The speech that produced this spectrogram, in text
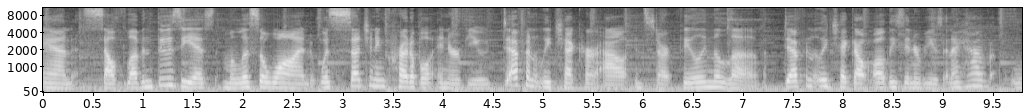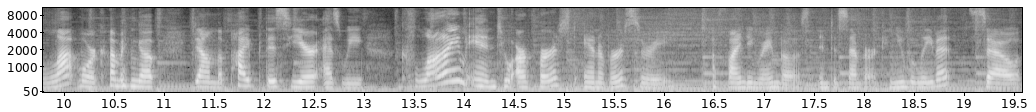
and self love enthusiast Melissa Wand was such an incredible interview. Definitely check her out and start feeling the love. Definitely check out all these interviews, and I have a lot more coming up down the pipe this year as we climb into our first anniversary of Finding Rainbows in December. Can you believe it? So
